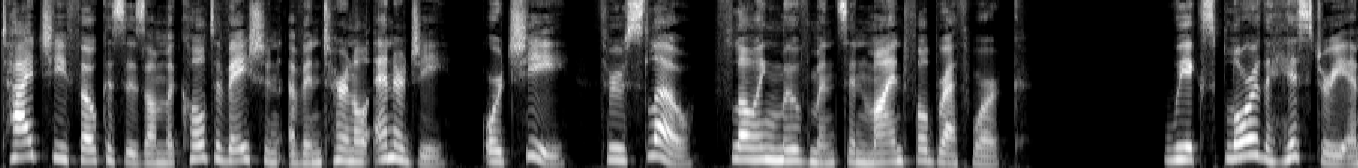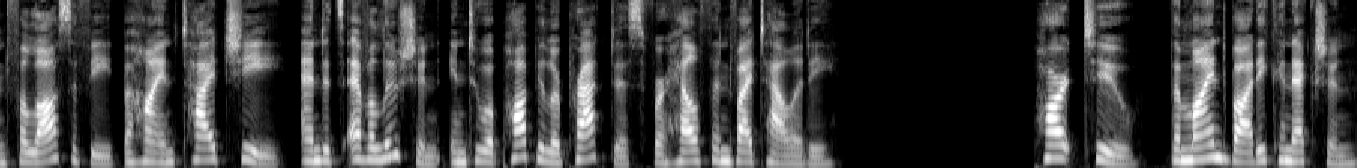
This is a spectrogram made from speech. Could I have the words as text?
Tai Chi focuses on the cultivation of internal energy, or Qi, through slow, flowing movements and mindful breathwork. We explore the history and philosophy behind Tai Chi and its evolution into a popular practice for health and vitality. Part 2 The Mind Body Connection.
